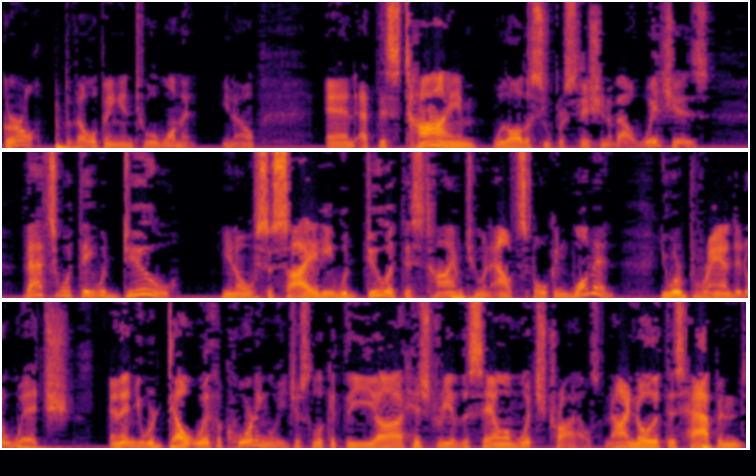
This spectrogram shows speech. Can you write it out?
girl developing into a woman you know? And at this time, with all the superstition about witches, that's what they would do. You know, society would do at this time to an outspoken woman. You were branded a witch, and then you were dealt with accordingly. Just look at the uh, history of the Salem witch trials. Now, I know that this happened,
